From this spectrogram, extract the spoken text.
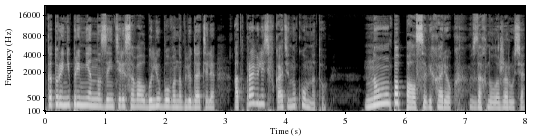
который непременно заинтересовал бы любого наблюдателя, отправились в Катину комнату. «Ну, попался вихарек», — вздохнула Жаруся.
